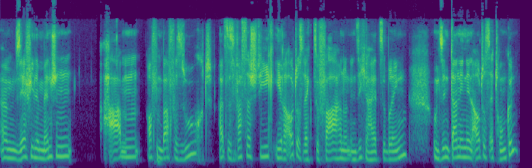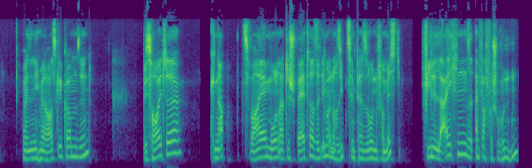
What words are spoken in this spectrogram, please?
Ähm, sehr viele Menschen haben offenbar versucht, als das Wasser stieg, ihre Autos wegzufahren und in Sicherheit zu bringen und sind dann in den Autos ertrunken, weil sie nicht mehr rausgekommen sind. Bis heute, knapp zwei Monate später, sind immer noch 17 Personen vermisst. Viele Leichen sind einfach verschwunden.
